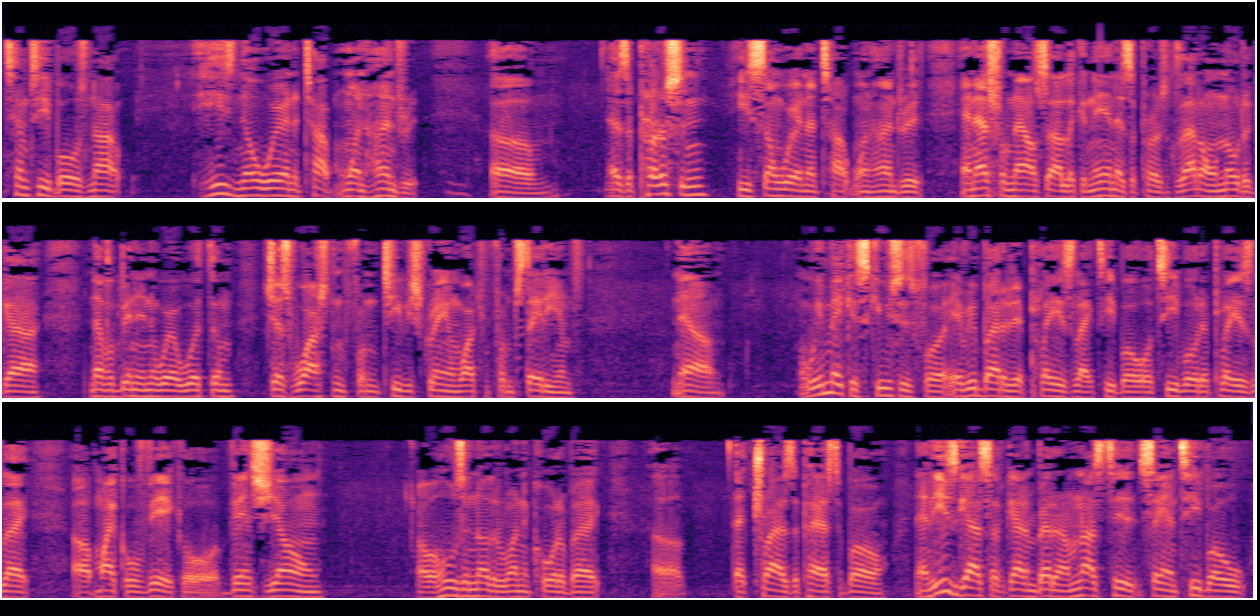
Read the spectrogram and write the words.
Tim Tebow is not. He's nowhere in the top 100. Um, as a person, he's somewhere in the top 100, and that's from the outside looking in as a person because I don't know the guy, never been anywhere with him, just watched him from the TV screen, watched him from stadiums. Now, we make excuses for everybody that plays like Tebow or Tebow that plays like uh, Michael Vick or Vince Young or who's another running quarterback uh, that tries to pass the ball. Now these guys have gotten better. I'm not t- saying Tebow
